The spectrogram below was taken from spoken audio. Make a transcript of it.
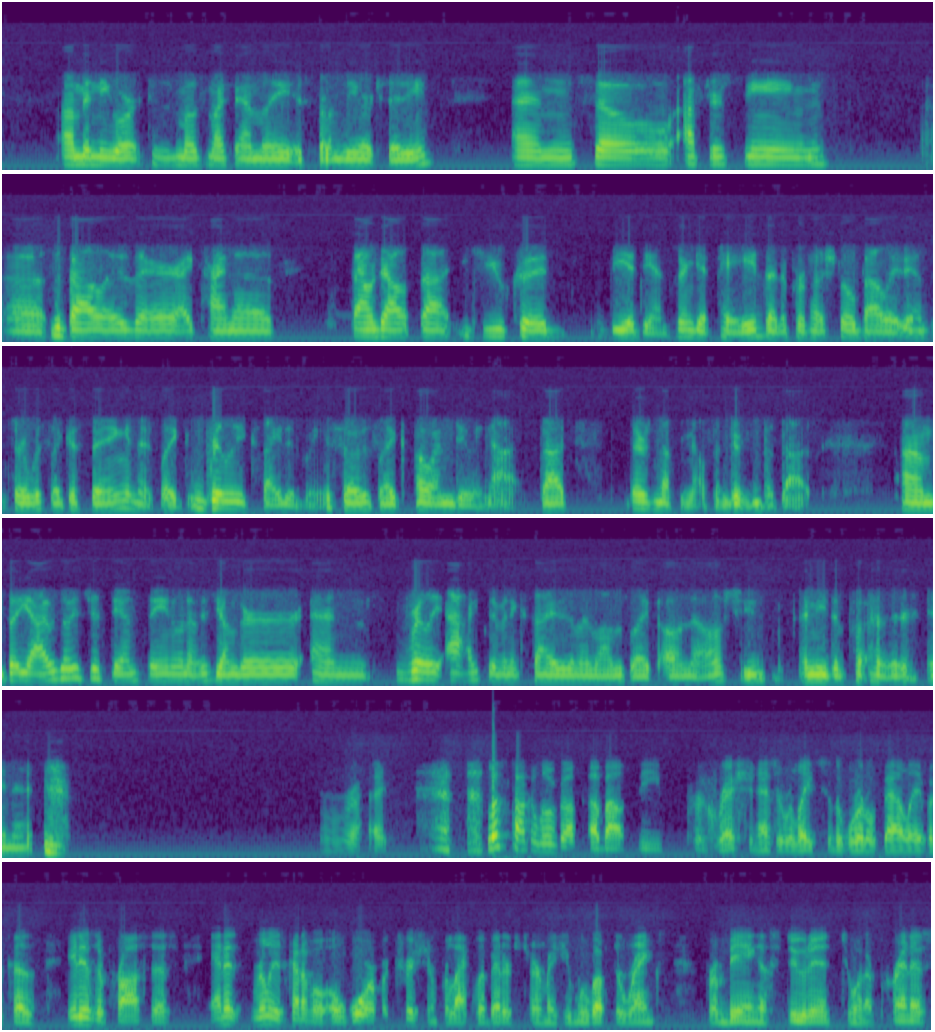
um, in New York because most of my family is from New York City. And so after seeing uh, the ballet there, I kind of found out that you could be a dancer and get paid, that a professional ballet dancer was like a thing, and it like really excited me. So I was like, oh, I'm doing that. That's there's nothing else I'm doing but that. Um, but yeah, I was always just dancing when I was younger and really active and excited. And my mom's like, "Oh no, she, I need to put her in it." right. Let's talk a little bit about, the progression as it relates to the world of ballet because it is a process and it really is kind of a, a war of attrition, for lack of a better term, as you move up the ranks from being a student to an apprentice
